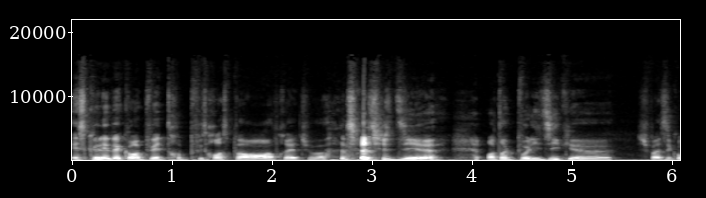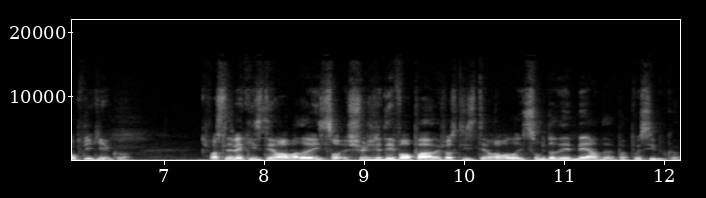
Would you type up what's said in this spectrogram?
Est-ce que les mecs auraient pu être tr- plus transparents après, Tu vois, tu te dis, euh, en tant que politique, euh, je sais pas, c'est compliqué, quoi. Je pense que les mecs, ils étaient vraiment dans. Ils sont, je, je les défends pas, mais je pense qu'ils étaient vraiment. dans- ils sont mis dans des merdes pas possible, quoi.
